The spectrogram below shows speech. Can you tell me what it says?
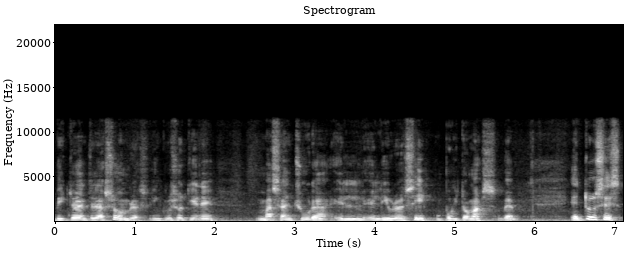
Victoria entre las sombras. Incluso tiene más anchura el, el libro en sí, un poquito más. ¿ven? Entonces,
